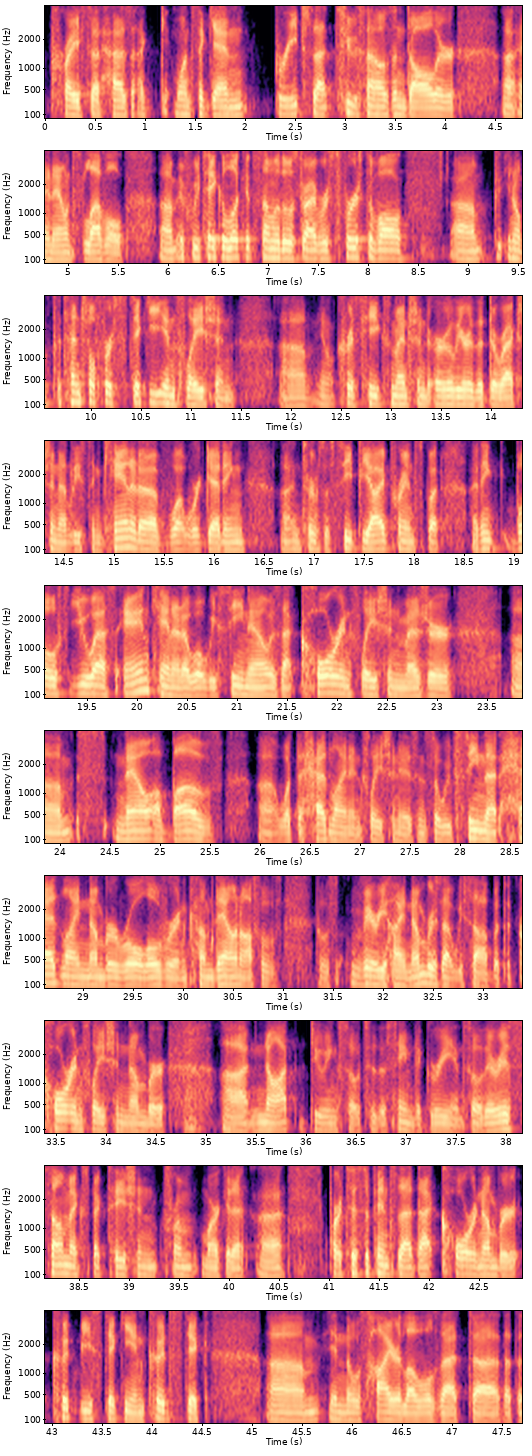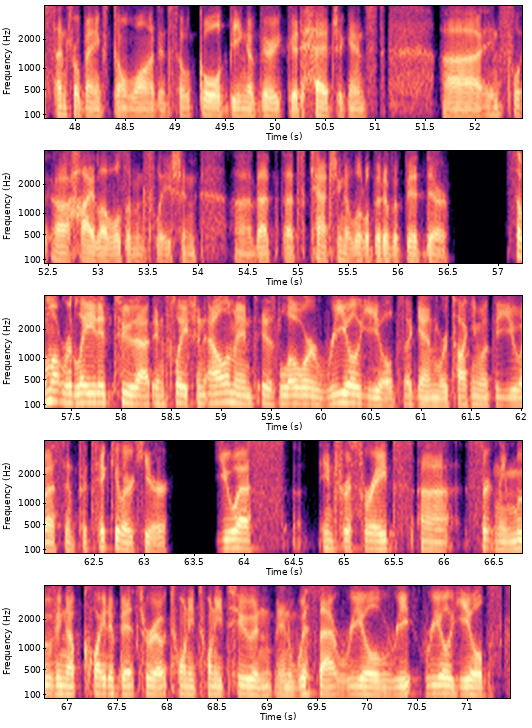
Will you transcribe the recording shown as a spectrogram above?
price that has once again breached that $2,000 uh, an ounce level. Um, if we take a look at some of those drivers, first of all, um, you know, potential for sticky inflation. Um, you know, Chris Heakes mentioned earlier the direction, at least in Canada, of what we're getting uh, in terms of CPI prints. But I think both U.S. and Canada, what we see now is that core inflation measure um, now above uh, what the headline inflation is. And so we've seen that headline number roll over and come down off of those very high numbers that we saw, but the core inflation number uh, not doing so to the same degree. And so there is some expectation from market uh, participants that that core number could be sticky and could stick. Um, in those higher levels that uh, that the central banks don't want, and so gold being a very good hedge against infl- uh, high levels of inflation. Uh, that that's catching a little bit of a bid there. Somewhat related to that inflation element is lower real yields. Again, we're talking about the U.S. in particular here. U.S. interest rates uh, certainly moving up quite a bit throughout 2022, and, and with that, real re, real yields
